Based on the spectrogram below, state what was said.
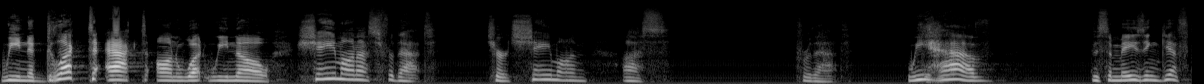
We neglect to act on what we know. Shame on us for that, church. Shame on us for that. We have this amazing gift.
